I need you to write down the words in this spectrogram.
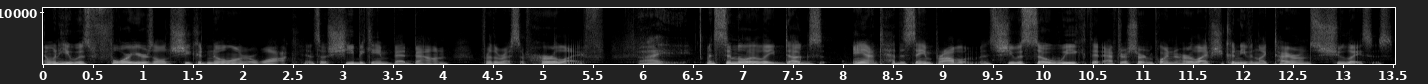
and when he was four years old, she could no longer walk, and so she became bedbound for the rest of her life. Aye. And similarly, Doug's aunt had the same problem, and she was so weak that after a certain point in her life, she couldn't even like tie her own shoelaces.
